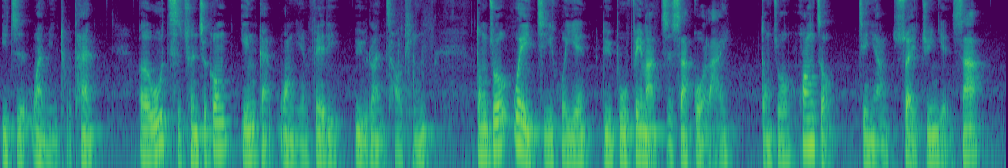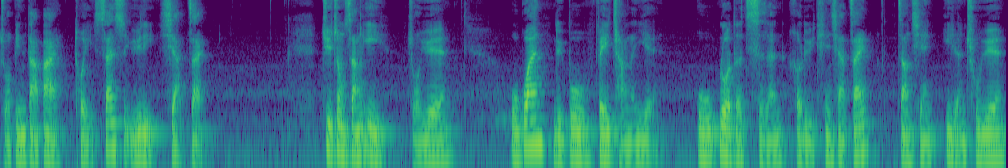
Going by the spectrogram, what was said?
以致万民涂炭。尔无尺寸之功，焉敢妄言废立，欲乱朝廷？”董卓未及回言，吕布飞马直杀过来。董卓慌走，建阳率军掩杀，卓兵大败，退三十余里，下寨。聚众商议，卓曰：“吾观吕布非常人也，吾若得此人，何虑天下哉？”帐前一人出曰：“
